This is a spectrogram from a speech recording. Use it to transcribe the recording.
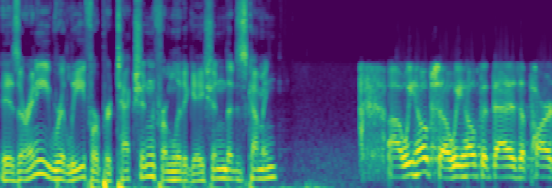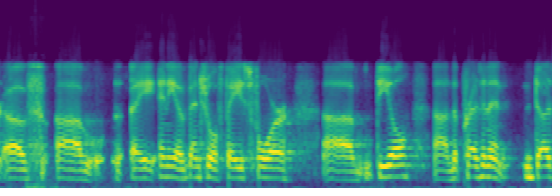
is there any relief or protection from litigation that is coming? Uh, we hope so. We hope that that is a part of uh, a, any eventual phase four uh, deal. Uh, the president does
